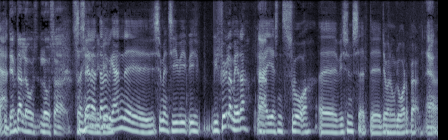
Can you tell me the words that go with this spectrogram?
Ja. Det er dem, der lås, låser sig Så selv her der, ind i der vil vi gerne øh, simpelthen sige, vi, vi, vi føler med dig, Ja. ja. Jessens svor. Øh, vi synes, at øh, det var nogle lortebørn, Ja. der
